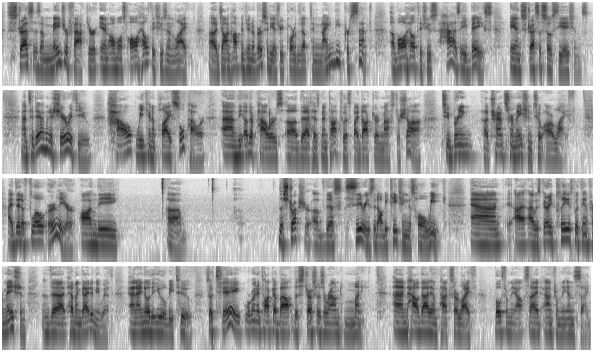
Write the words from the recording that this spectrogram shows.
Stress is a major factor in almost all health issues in life. Uh, John Hopkins University has reported that up to 90% of all health issues has a base in stress associations. And today I'm going to share with you how we can apply soul power and the other powers uh, that has been taught to us by Dr. and Master Sha to bring a transformation to our life. I did a flow earlier on the um, the structure of this series that I'll be teaching this whole week and I, I, was very pleased with the information that Heaven guided me with and I know that you will be too. So today we're going to talk about the stressors around money and how that impacts our life both from the outside and from the inside.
